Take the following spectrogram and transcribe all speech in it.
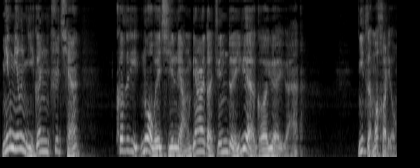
明明你跟之前科斯蒂诺维奇两边的军队越隔越远，你怎么合流？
